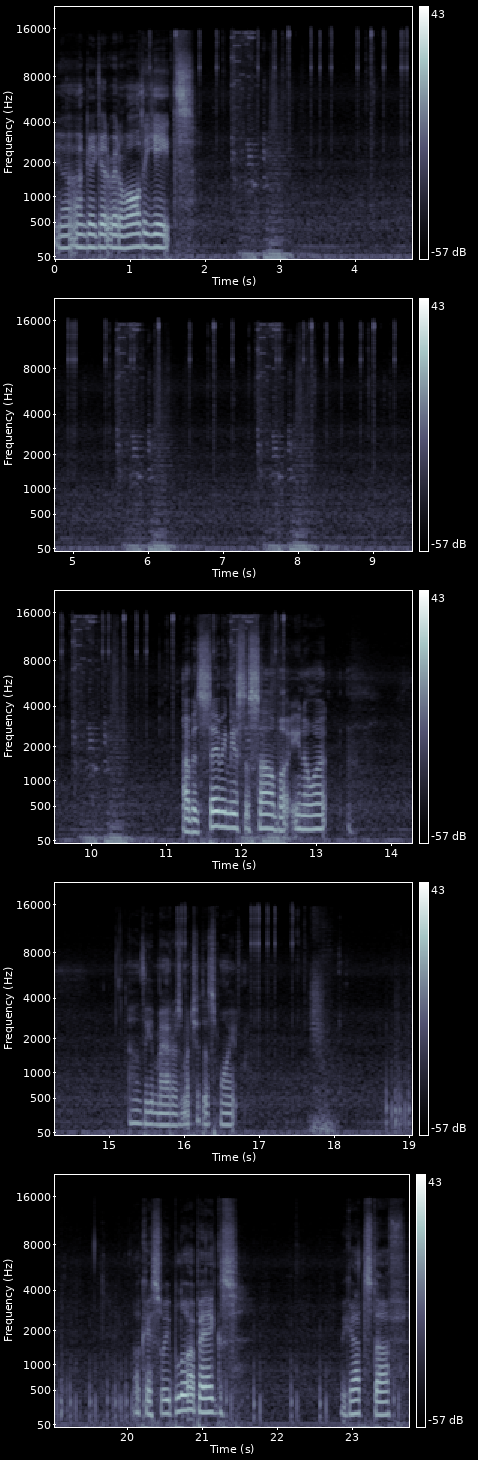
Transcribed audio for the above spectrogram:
Yeah, I'm gonna get rid of all the Yates. I've been saving these to sell, but you know what? I don't think it matters much at this point. Okay, so we blew up eggs. We got stuff.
